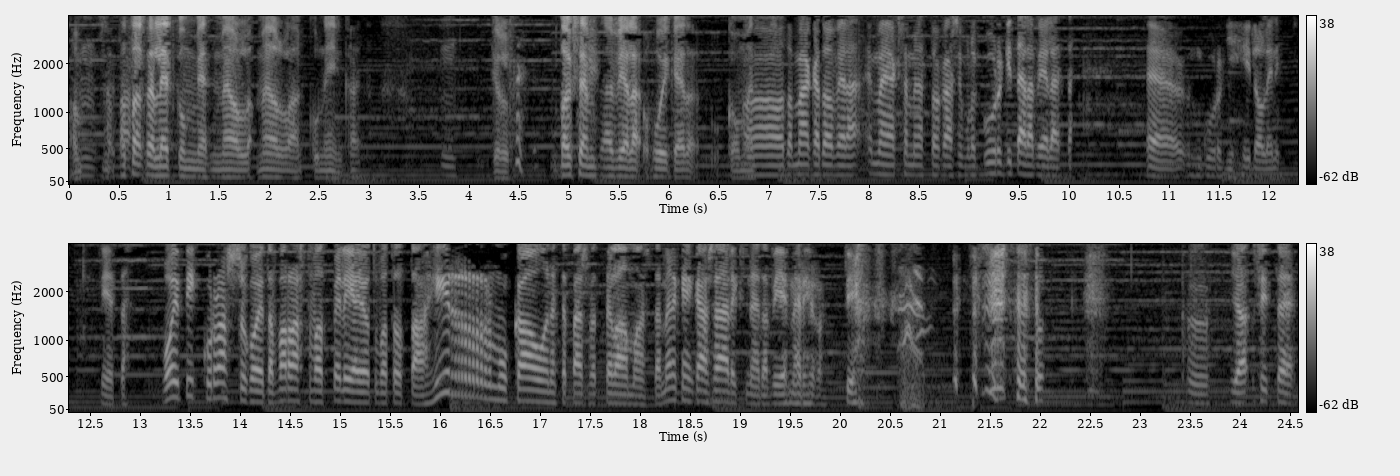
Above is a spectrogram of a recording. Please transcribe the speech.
On, Mm, mm, satas- sataisen letkun mies, me, olla, me ollaan kuninkaita. Mm. Kyllä. Mutta onko se mitään vielä huikeita kommentteja? Oota, mä katson vielä, en mä jaksa mennä tokaan sivulle. Gurki täällä vielä, että... Öö, Gurki, idolini. Niin, että... Voi pikku rassukoita varastavat peliä joutuvat ottaa hirmu kauan, että pääsevät pelaamaan sitä. Melkein käy sääliksi näitä viemerirottia. Ja sitten,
